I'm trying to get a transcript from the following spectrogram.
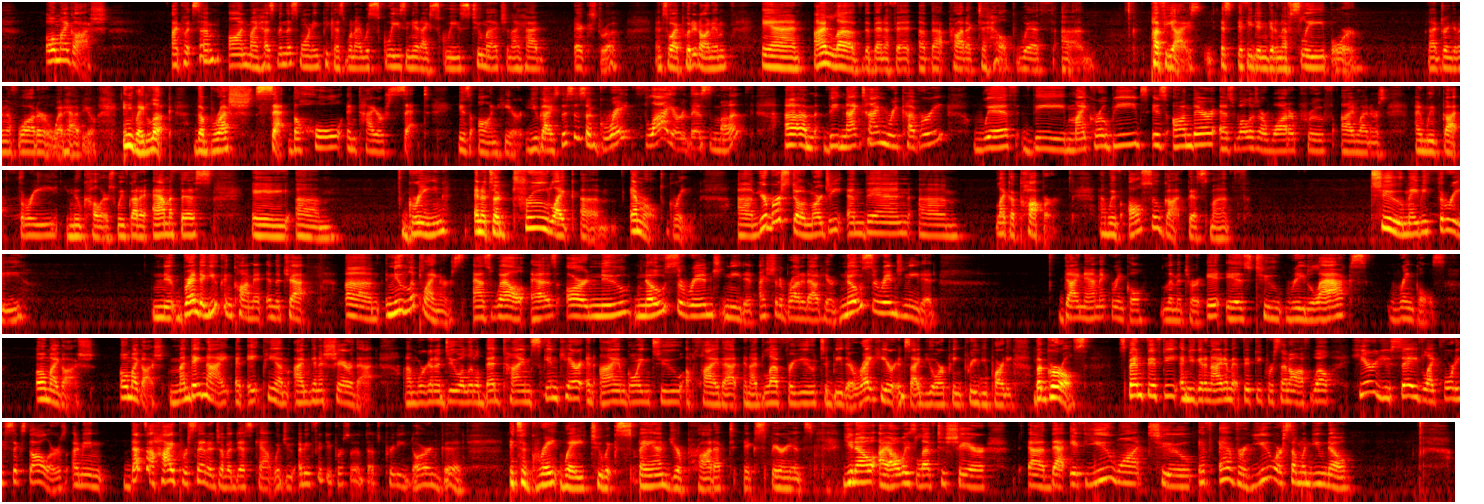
Oh my gosh. I put some on my husband this morning because when I was squeezing it, I squeezed too much and I had extra. And so I put it on him. And I love the benefit of that product to help with um, puffy eyes if you didn't get enough sleep or not drinking enough water or what have you. Anyway, look, the brush set, the whole entire set is on here. You guys, this is a great flyer this month. Um, the nighttime recovery with the micro beads is on there, as well as our waterproof eyeliners. And we've got three new colors. We've got an amethyst, a um, green, and it's a true like um, emerald green. Um, your birthstone, Margie, and then um, like a copper. And we've also got this month two, maybe three new. Brenda, you can comment in the chat. Um, new lip liners as well as our new no syringe needed. I should have brought it out here. No syringe needed. Dynamic wrinkle limiter. It is to relax wrinkles. Oh my gosh. Oh my gosh. Monday night at 8 p.m., I'm going to share that. Um, we're going to do a little bedtime skincare and I am going to apply that. And I'd love for you to be there right here inside your pink preview party. But girls, spend 50 and you get an item at 50% off. Well, here you save like $46. I mean, that's a high percentage of a discount. Would you? I mean, 50%, that's pretty darn good. It's a great way to expand your product experience. You know, I always love to share uh, that if you want to, if ever you or someone you know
